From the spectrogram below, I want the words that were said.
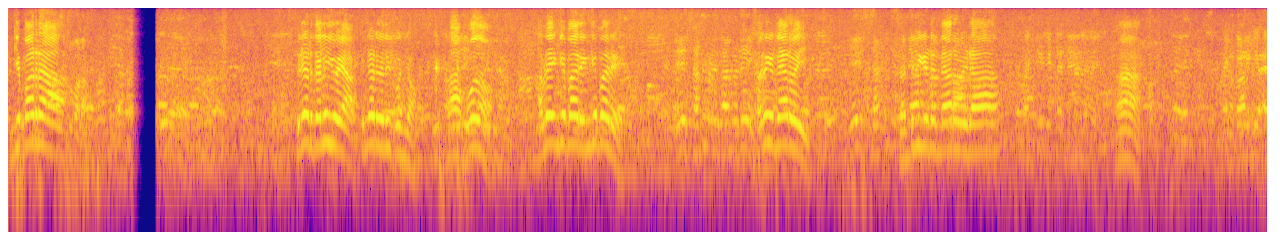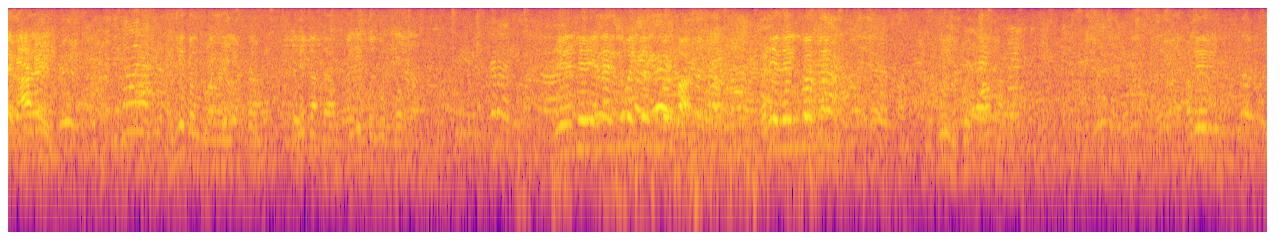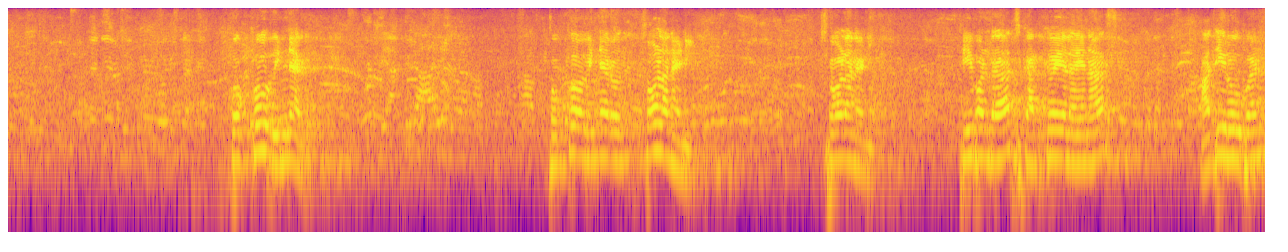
இங்க பாருடா. பின்னாடி தள்ளி வையா? பின்னாடி தள்ளி கொஞ்சம். ஆ போதும். அப்படியே இங்கே பாரு இங்கே பாரு. சரி நேரம் வை. சர்டிஃபிகேட் நேரம் வைடா. ஆ. கொக்கோ வின்னர் கொக்கோ வின்னர் வந்து சோழன் அணி. சோழன் அணி Deepanraj Karkavel Ayyanar Athirooban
